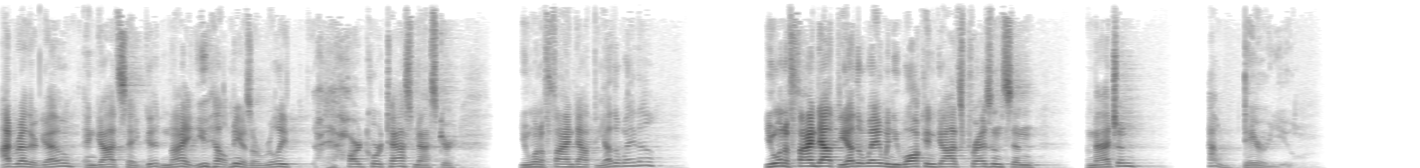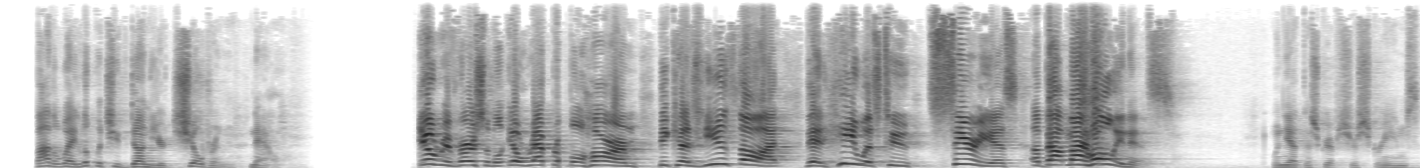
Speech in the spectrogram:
I'd rather go and God say, Good night. You helped me as a really hardcore taskmaster. You want to find out the other way, though? You want to find out the other way when you walk in God's presence and imagine? How dare you? By the way, look what you've done to your children now. Irreversible, irreparable harm because you thought that he was too serious about my holiness. When yet the scripture screams,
